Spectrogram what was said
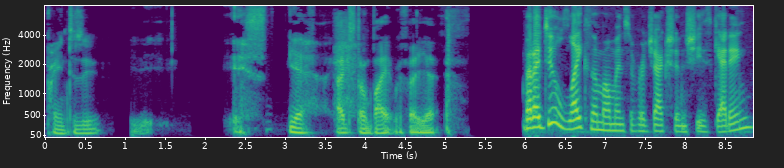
praying to Zoot. It's yeah, I just don't buy it with her yet. but I do like the moments of rejection she's getting.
